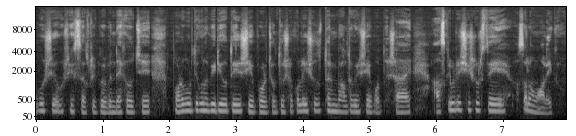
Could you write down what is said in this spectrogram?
অবশ্যই অবশ্যই সাবস্ক্রাইব করবেন। দেখা হচ্ছে পরবর্তী কোনো ভিডিওতে সে পর্যন্ত সকলেই সুস্থ থাকবেন, ভালো থাকবেন, সেই প্রত্যাশায় আজকের ভিডিও শেষ করছে। আসসালামু আলাইকুম।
